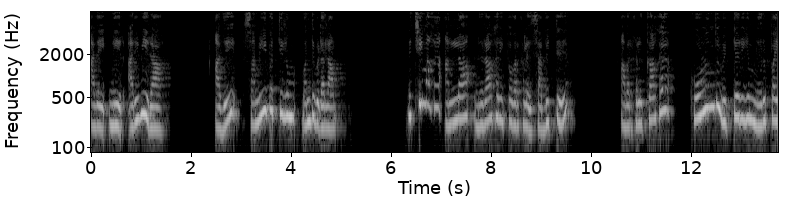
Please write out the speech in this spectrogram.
அதை நீர் அறிவீரா? அது சமீபத்திலும் வந்துவிடலாம். நிச்சயமாக அல்லாஹ் நிராகரிப்பவர்களை சபித்து அவர்களுக்காக கொழுந்து விட்டெறியும் நெருப்பை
